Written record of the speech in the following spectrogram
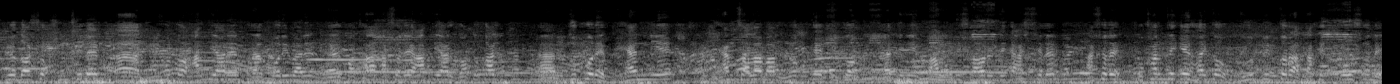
প্রিয় দর্শক শুনছিলেন আহ, নিহত আতিয়ারের পরিবারের কথা। আসলে আতিয়ার গতকাল দুপুরে ভ্যান নিয়ে ভ্যান চালাবার লক্ষ্যে কিন্তু তিনি বামুন্দি শহরের দিকে আসছিলেন। আসলে ওখান থেকে হয়তো দুর্বৃত্তরা তাকে কৌশলে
